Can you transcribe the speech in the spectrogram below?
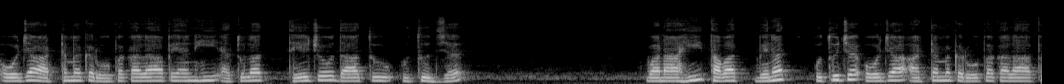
ඕජා අට්ටමක රූප කලාපයන්හි ඇතුළත් තේජෝ ධාතු උතුජ වනාහි තවත් වෙනත් උතුජ ඕජා අට්ටමක රූප කලාප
